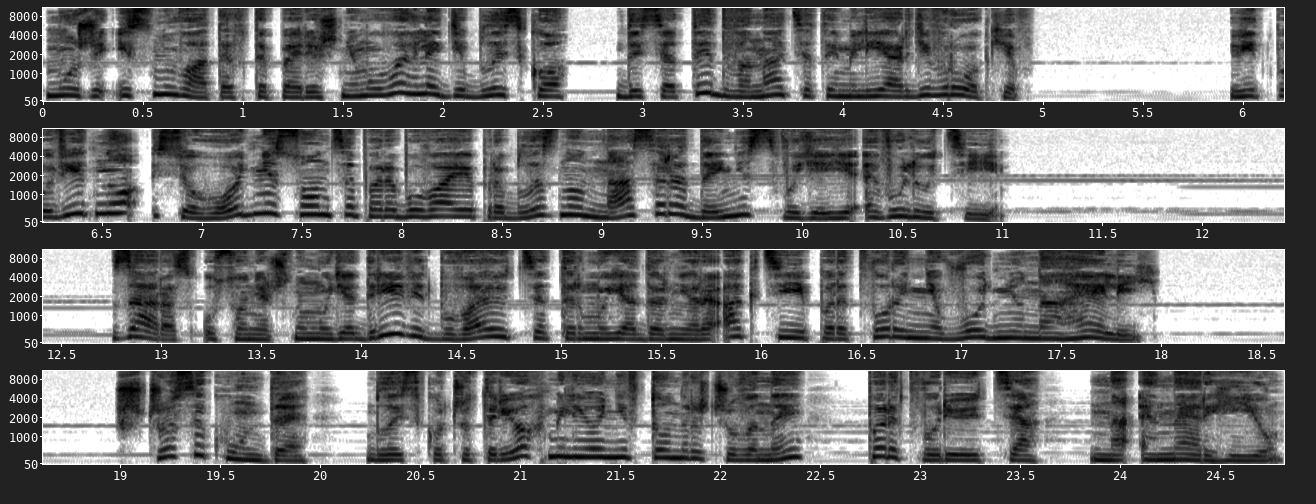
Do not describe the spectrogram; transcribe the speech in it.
може існувати в теперішньому вигляді близько 10-12 мільярдів років. Відповідно, сьогодні сонце перебуває приблизно на середині своєї еволюції. Зараз у сонячному ядрі відбуваються термоядерні реакції перетворення водню на гелій. Щосекунди близько 4 мільйонів тонн речовини перетворюються на енергію.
